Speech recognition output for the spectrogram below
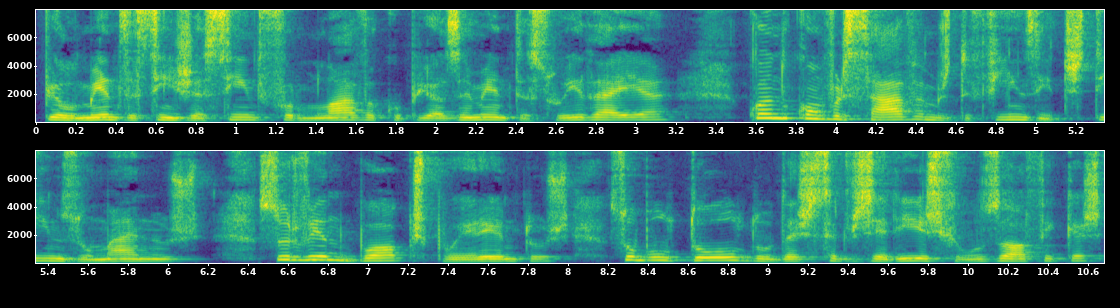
Pelo menos assim Jacinto formulava copiosamente a sua ideia quando conversávamos de fins e destinos humanos, sorvendo boques poerentos sob o toldo das cervejarias filosóficas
